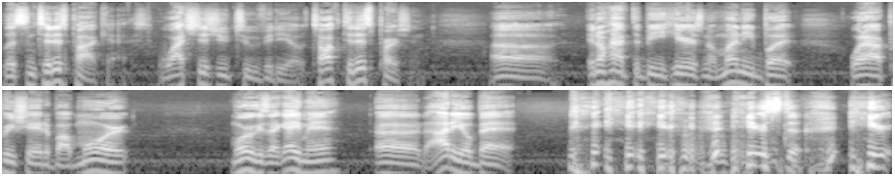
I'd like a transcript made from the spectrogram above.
listen to this podcast, watch this YouTube video, talk to this person. Uh, it don't have to be here's no money, but what I appreciate about Morg Morg is like, hey man, uh, the audio bad. here's the here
